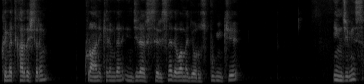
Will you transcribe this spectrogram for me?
Kıymetli kardeşlerim, Kur'an-ı Kerim'den İnciler serisine devam ediyoruz. Bugünkü incimiz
